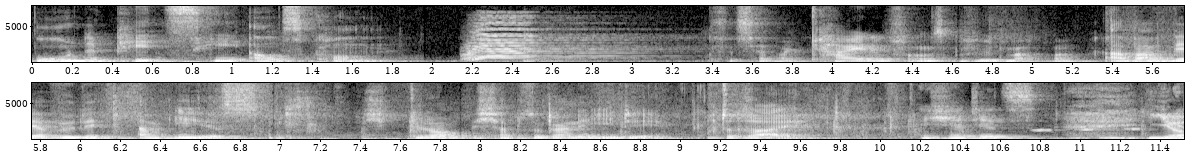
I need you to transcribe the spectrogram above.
ohne PC auskommen? Das ist ja bei keinem von uns gefühlt machbar. Aber wer würde am ehesten? Ich glaube, ich habe sogar eine Idee. Drei. Ich hätte jetzt. Yo!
